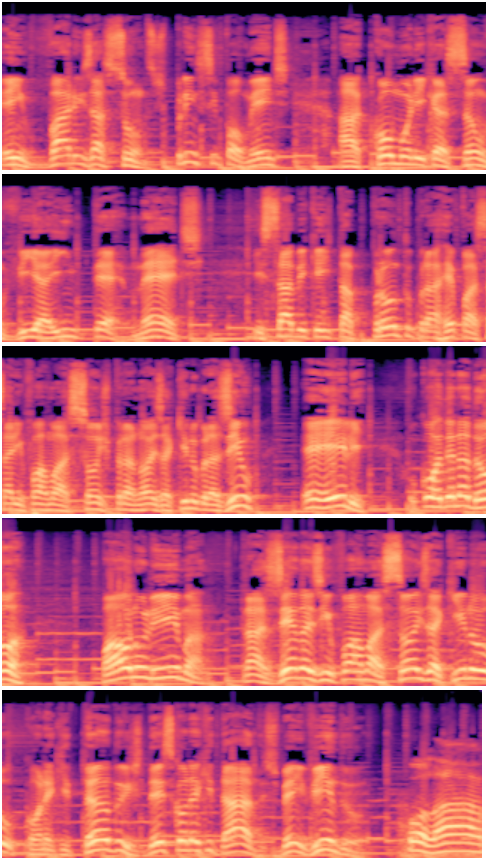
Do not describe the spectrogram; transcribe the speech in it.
em vários assuntos, principalmente a comunicação via internet. E sabe quem está pronto para repassar informações para nós aqui no Brasil? É ele, o coordenador, Paulo Lima, trazendo as informações aqui no Conectando os Desconectados. Bem-vindo! Olá,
